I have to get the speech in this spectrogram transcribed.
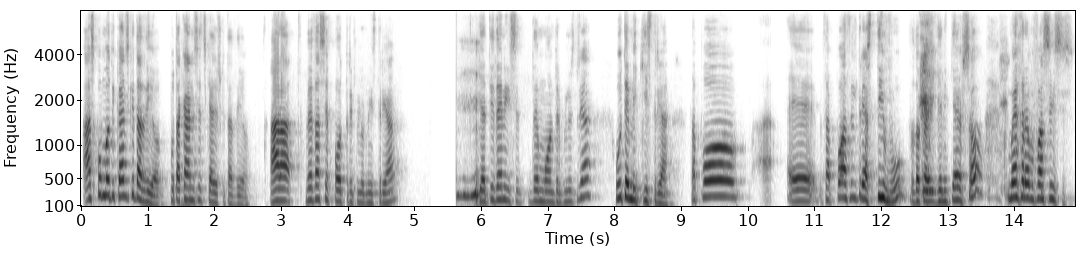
Ας πούμε ότι κάνεις και τα δύο, που τα κάνεις έτσι κι αλλιώς και τα δύο. Άρα δεν θα σε πω τριπλουνίστρια, γιατί δεν είσαι δεν μόνο τριπλίστρια, ούτε μικίστρια. Θα πω, ε, θα πω αθλήτρια στίβου, θα το γενικεύσω, μέχρι να αποφασίσεις.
